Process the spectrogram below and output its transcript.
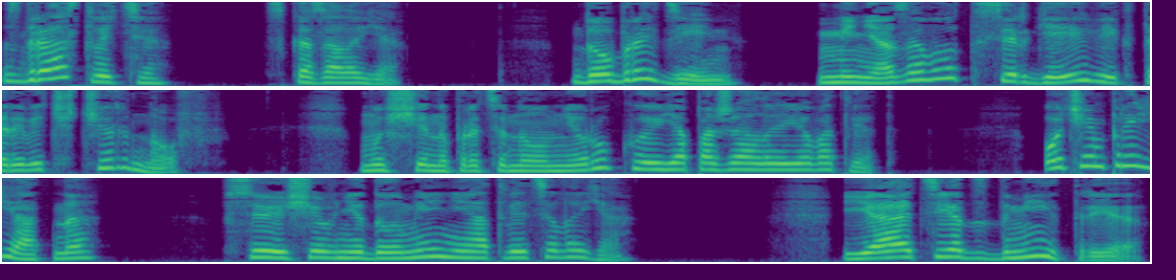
«Здравствуйте», — сказала я. «Добрый день. «Меня зовут Сергей Викторович Чернов». Мужчина протянул мне руку, и я пожала ее в ответ. «Очень приятно», — все еще в недоумении ответила я. «Я отец Дмитрия.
